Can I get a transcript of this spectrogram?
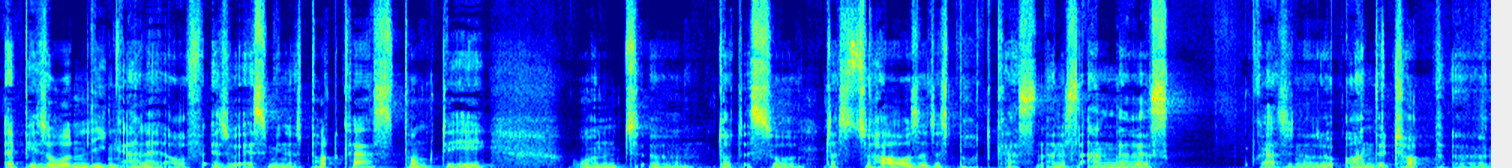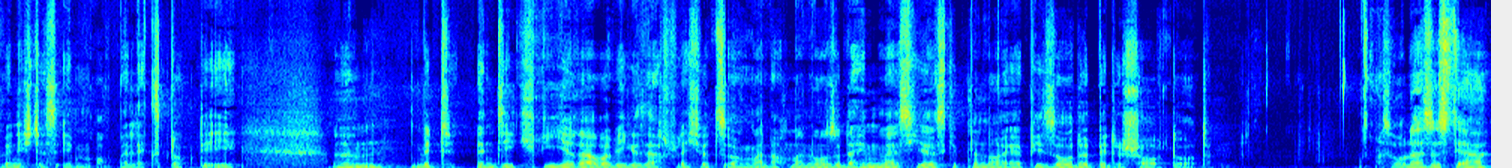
Episoden liegen alle auf sos-podcast.de und äh, dort ist so das Zuhause des Podcasts und alles andere quasi nur so on the top, äh, wenn ich das eben auch bei lexblog.de ähm, mit integriere. Aber wie gesagt, vielleicht wird es irgendwann auch mal nur so der Hinweis hier, es gibt eine neue Episode, bitte schaut dort. So, das ist der,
